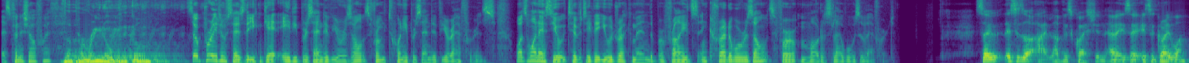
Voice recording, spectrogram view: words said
Let's finish off with the Pareto Pickle. So, Pareto says that you can get 80% of your results from 20% of your efforts. What's one SEO activity that you would recommend that provides incredible results for modest levels of effort? So, this is, a, I love this question. Uh, it's, a, it's a great one.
